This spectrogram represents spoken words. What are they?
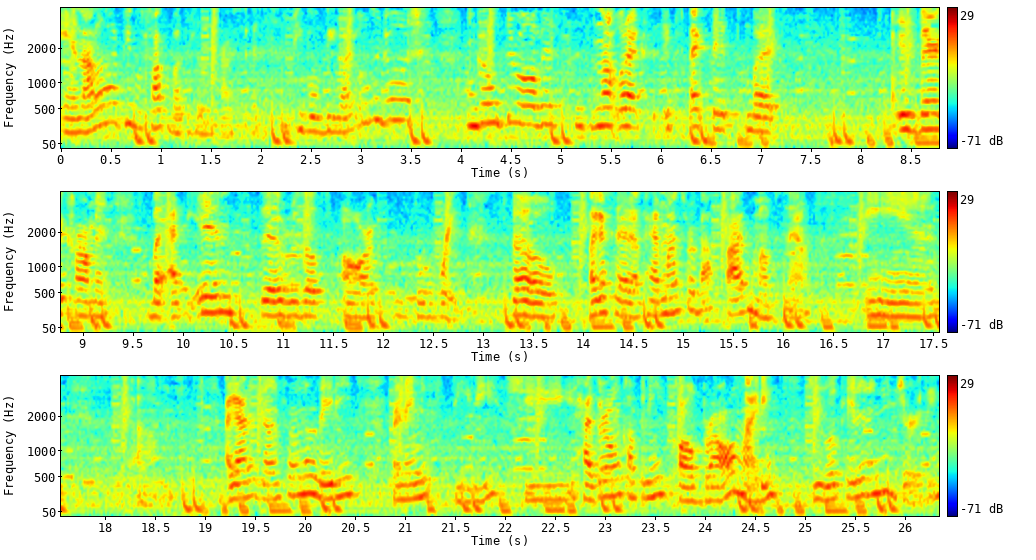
and not a lot of people talk about the healing process people be like oh my gosh i'm going through all this this is not what i ex expected but it's very common but at the end the results are great so like i said i've had mine for about five months now and um, I got it done from a lady. Her name is Stevie. She has her own company called Brow Almighty. She's located in New Jersey.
